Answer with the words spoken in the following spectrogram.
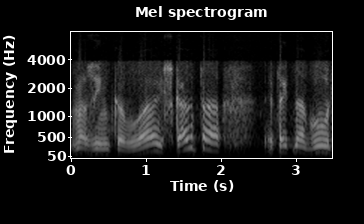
מאזין קבוע, הזכרת את ההתנהגות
